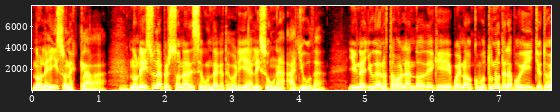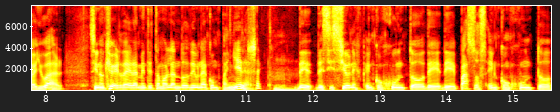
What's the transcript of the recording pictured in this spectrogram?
no le hizo una esclava, no le hizo una persona de segunda categoría, le hizo una ayuda. Y una ayuda no estamos hablando de que, bueno, como tú no te la podís, yo te voy a ayudar, sino que verdaderamente estamos hablando de una compañera Exacto. de decisiones en conjunto, de, de pasos en conjunto,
